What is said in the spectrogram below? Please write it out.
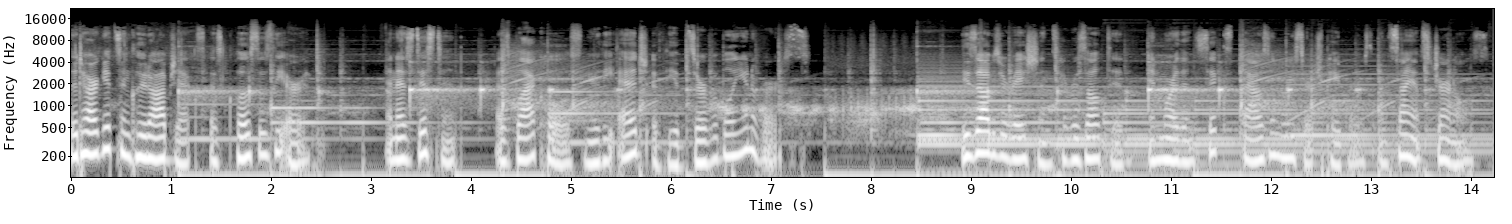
The targets include objects as close as the Earth and as distant as black holes near the edge of the observable universe. These observations have resulted in more than 6,000 research papers in science journals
